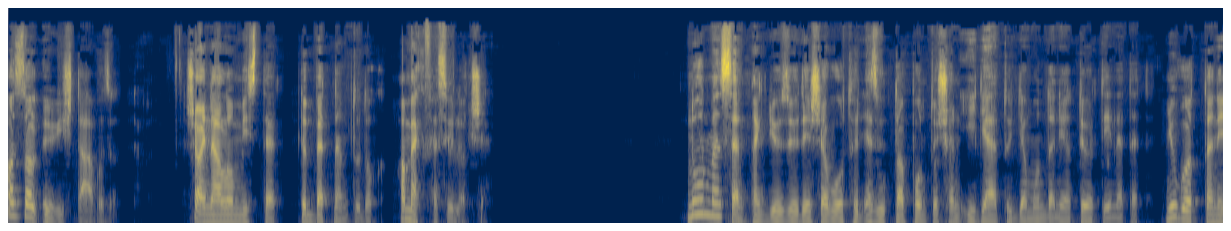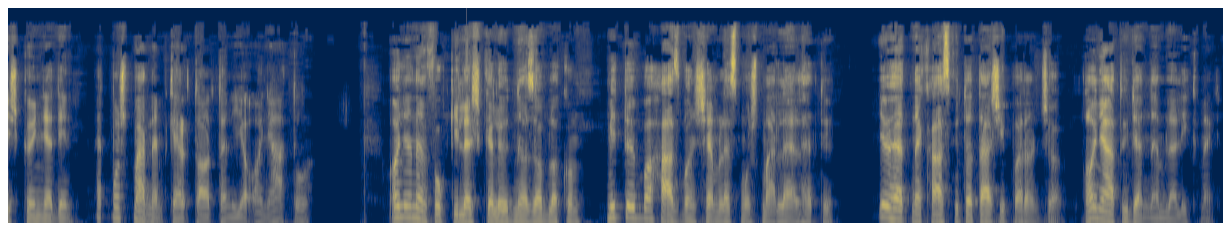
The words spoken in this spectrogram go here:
azzal ő is távozott. Sajnálom, mister, többet nem tudok, ha megfeszülök se. Norman szent meggyőződése volt, hogy ezúttal pontosan így el tudja mondani a történetet. Nyugodtan és könnyedén, mert most már nem kell tartania anyától. Anya nem fog kileskelődni az ablakon, mi több a házban sem lesz most már lelhető. Jöhetnek házkutatási parancsal, anyát ugyan nem lelik meg.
